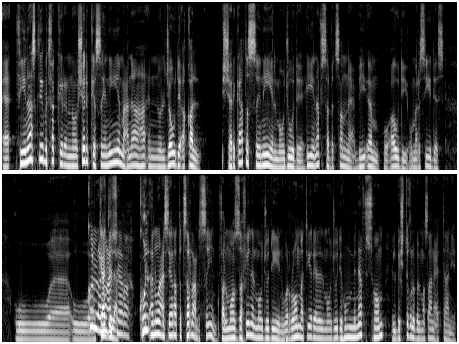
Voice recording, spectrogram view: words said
آه، في ناس كثير بتفكر إنه شركة صينية معناها إنه الجودة أقل. الشركات الصينية الموجودة هي نفسها بتصنع بي إم وأودي ومرسيدس و كل أنواع السيارات. كل أنواع السيارات بتتصنع بالصين. فالموظفين الموجودين وال raw material الموجودة هم نفسهم اللي بيشتغلوا بالمصانع الثانية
